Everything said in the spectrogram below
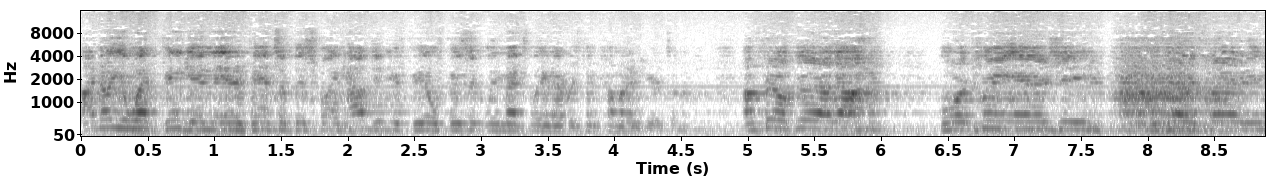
I know you went vegan in advance of this fight. How did you feel physically, mentally, and everything coming in here tonight? I feel good. I got more clean energy and better clarity.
